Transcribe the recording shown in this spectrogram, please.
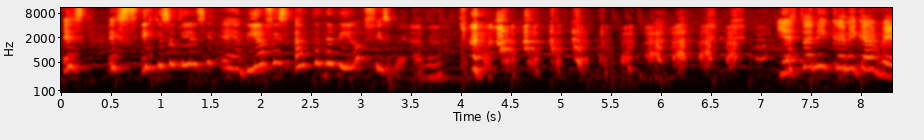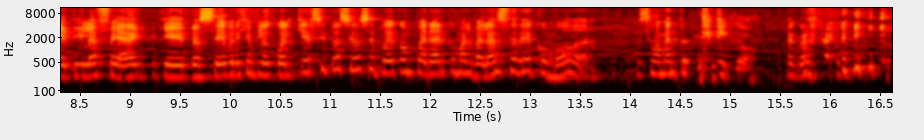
es, es, es que eso te iba a decir, eh, The Office antes de The Office, weona. Y es tan icónica Betty la fea que, no sé, por ejemplo, cualquier situación se puede comparar como al balance de Comoda. Ese momento crítico, ¿te acuerdas?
